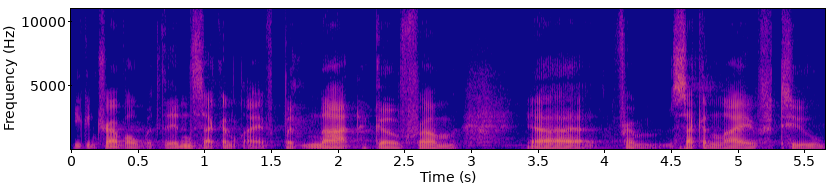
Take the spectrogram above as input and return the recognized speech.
You can travel within Second Life, but not go from uh, from Second Life to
